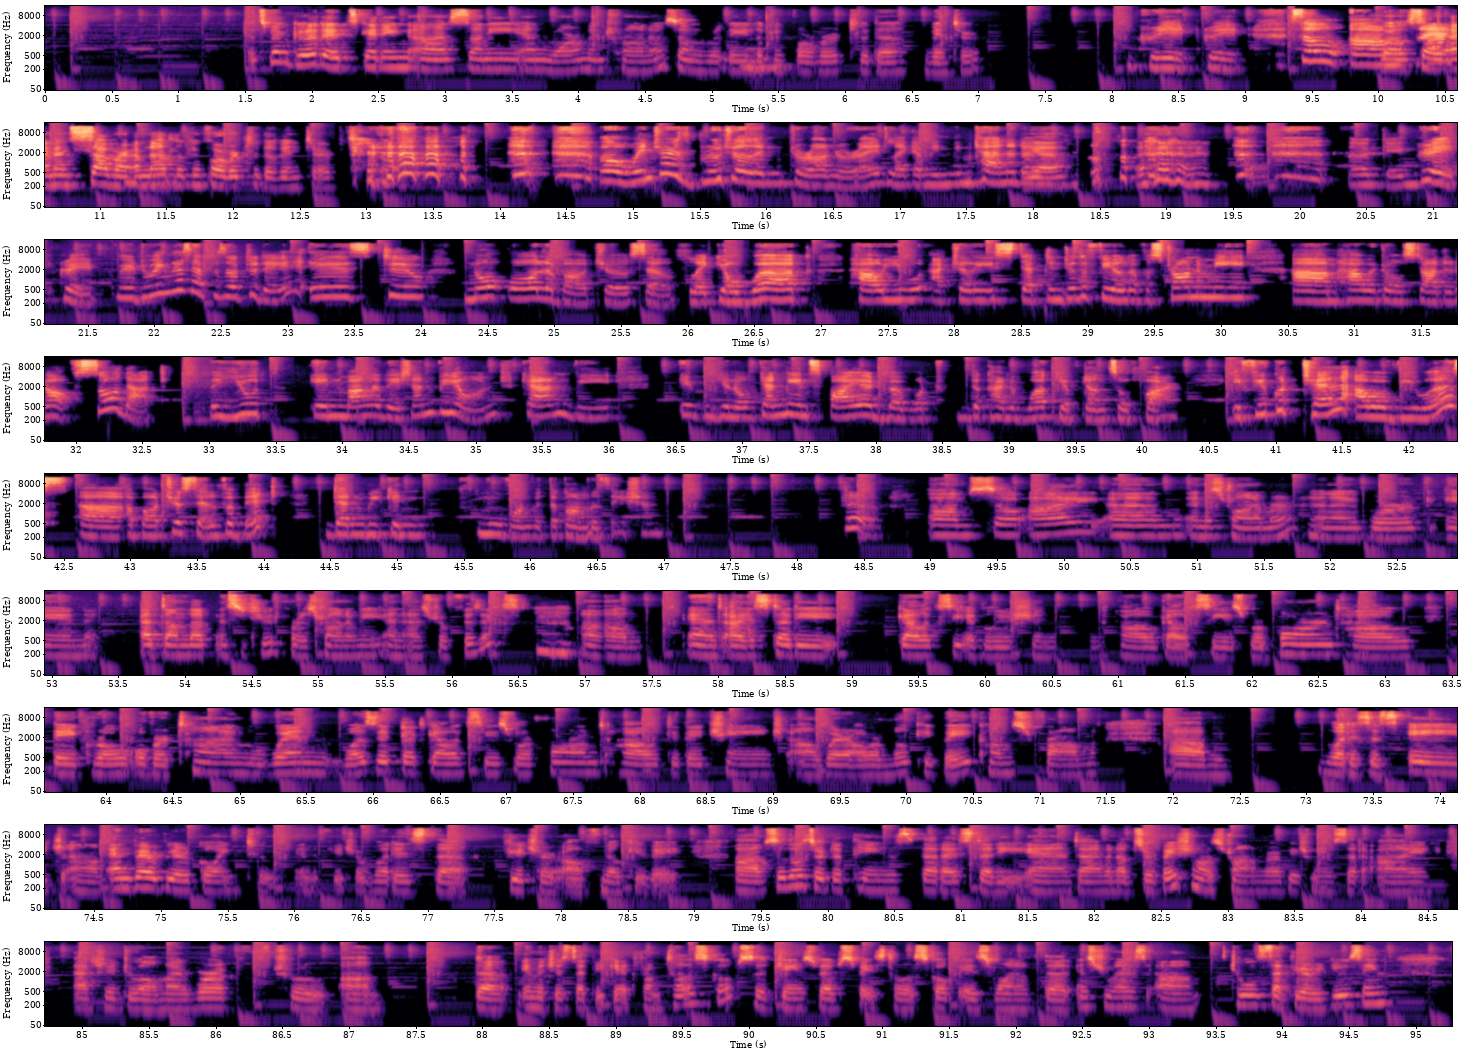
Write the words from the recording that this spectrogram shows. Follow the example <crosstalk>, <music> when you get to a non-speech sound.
It's been good. It's getting uh, sunny and warm in Toronto, so I'm really mm-hmm. looking forward to the winter. Great, great. So, um, well, sorry, I... I'm in summer. I'm not looking forward to the winter. <laughs> oh, winter is brutal in Toronto, right? Like, I mean, in Canada. Yeah. <laughs> okay, great, great. We're doing this episode today is to know all about yourself, like your work, how you actually stepped into the field of astronomy, um, how it all started off, so that the youth in Bangladesh and beyond can be, you know, can be inspired by what the kind of work you've done so far. If you could tell our viewers uh, about yourself a bit, then we can move on with the conversation. Sure. Um, so I am an astronomer and I work in at Dunlap Institute for Astronomy and Astrophysics. Mm-hmm. Um, and I study galaxy evolution, how galaxies were born, how they grow over time, when was it that galaxies were formed, how did they change, uh, where our Milky Way comes from, um, what is its age, um, and where we are going to in the future, what is the future of Milky Way. Um, so those are the things that I study, and I'm an observational astronomer, which means that I actually do all my work through um, the images that we get from telescopes. So James Webb Space Telescope is one of the instruments, um, tools that we are using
